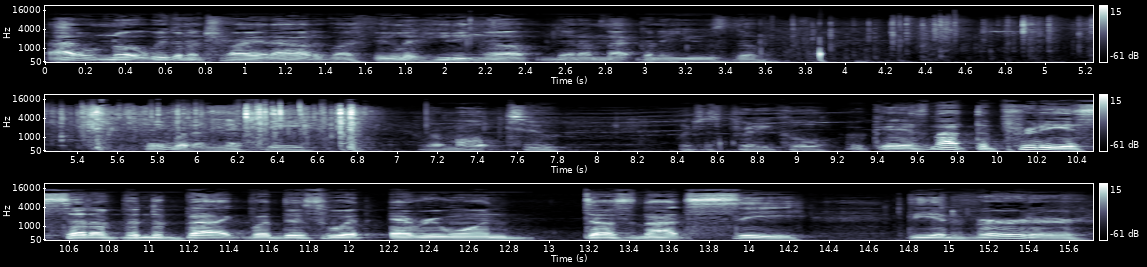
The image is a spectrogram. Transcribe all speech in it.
I don't know. We're going to try it out. If I feel it heating up, then I'm not going to use them. Came with a nifty remote too, which is pretty cool. Okay, it's not the prettiest setup in the back, but this is what everyone does not see. The inverter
